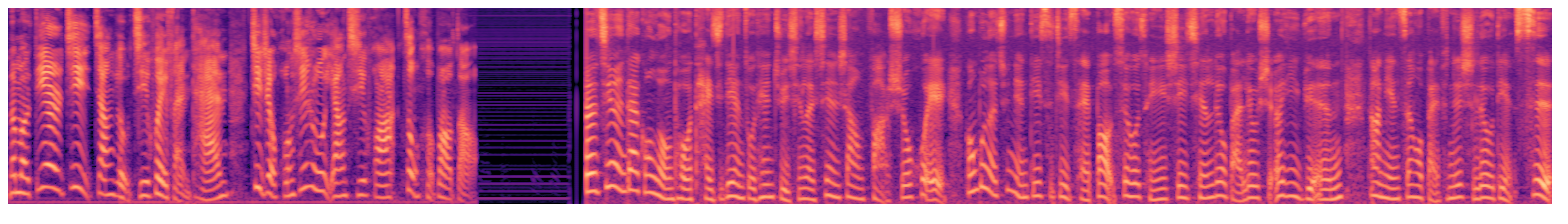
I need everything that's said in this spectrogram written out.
那么第二季将有机会反弹。记者黄心如、杨奇华综合报道。而晶圆代工龙头台积电昨天举行了线上法说会，公布了去年第四季财报，最后存益是一千六百六十二亿元，那年增有百分之十六点四，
